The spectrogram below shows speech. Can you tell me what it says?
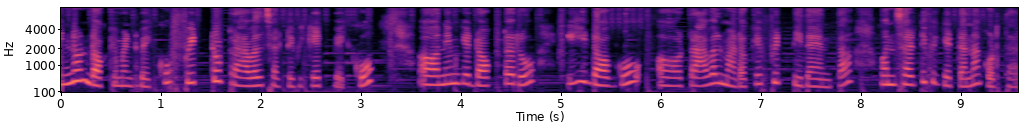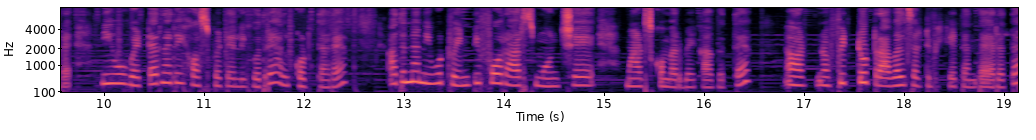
ಇನ್ನೊಂದು ಡಾಕ್ಯುಮೆಂಟ್ ಬೇಕು ಫಿಟ್ ಟು ಟ್ರಾವೆಲ್ ಸರ್ಟಿಫಿಕೇಟ್ ಬೇಕು. ನಿಮಗೆ ಡಾಕ್ಟರು ಈ ಡಾಗು ಟ್ರಾವೆಲ್ ಮಾಡೋಕ್ಕೆ ಫಿಟ್ ಇದೆ ಅಂತ ಒಂದು ಸರ್ಟಿಫಿಕೇಟನ್ನು ಕೊಡ್ತಾರೆ. ನೀವು ವೆಟರ್ನರಿ ಹಾಸ್ಪಿಟಲಿಗೆ ಹೋದರೆ ಅಲ್ಲಿ ಕೊಡ್ತಾರೆ. ಅದನ್ನು ನೀವು ಟ್ವೆಂಟಿ ಫೋರ್ ಅವರ್ಸ್ ಮುಂಚೆ ಮಾಡಿಸ್ಕೊಂಬರ್ಬೇಕಾಗತ್ತೆ ಫಿಟ್ ಟು ಟ್ರಾವೆಲ್ ಸರ್ಟಿಫಿಕೇಟ್ ಅಂತ ಇರುತ್ತೆ,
